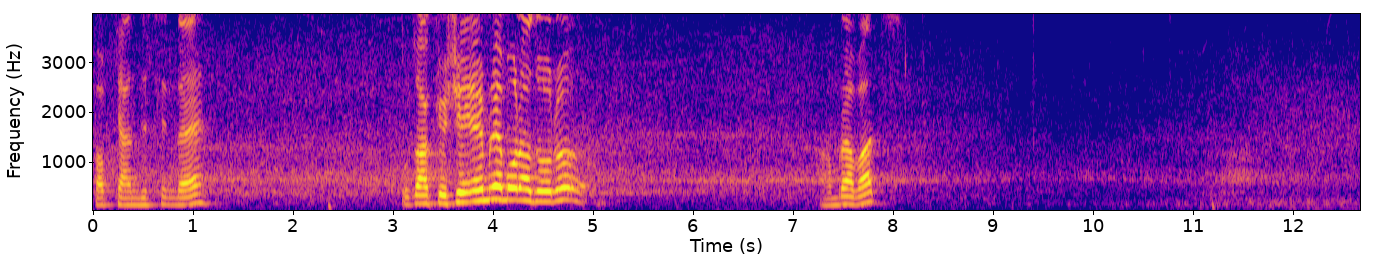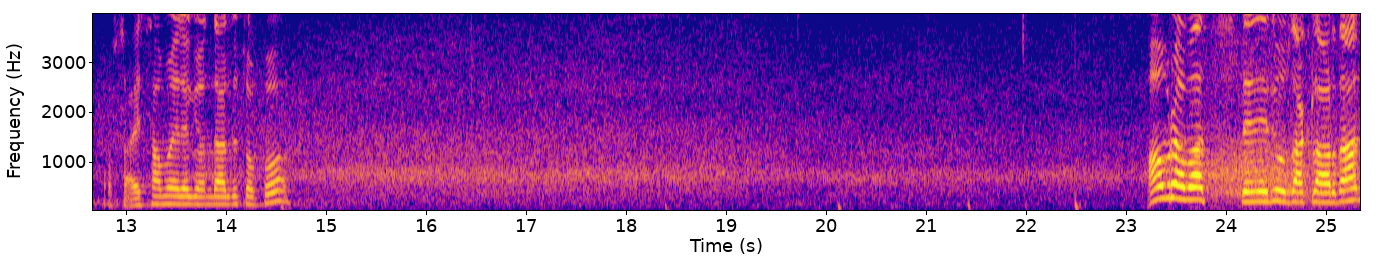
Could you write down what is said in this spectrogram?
Top kendisinde. Uzak köşeye Emre Mor'a doğru. Amrabat. Osay Samuel'e gönderdi topu. Amrabat denedi uzaklardan.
